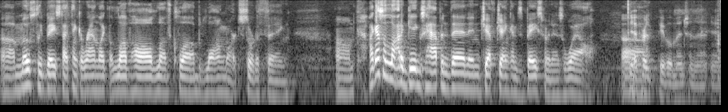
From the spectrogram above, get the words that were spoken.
uh, mostly based i think around like the love hall love club long march sort of thing um, i guess a lot of gigs happened then in jeff jenkins basement as well uh, yeah, I've heard people mention that. Yeah.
